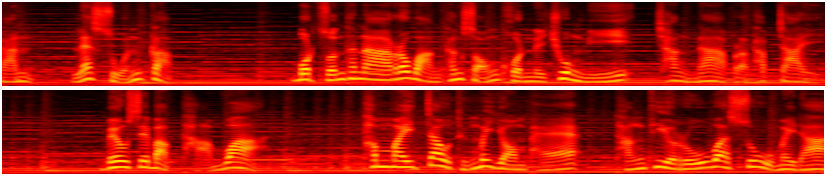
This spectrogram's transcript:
กันและสวนกลับ บทสนทนาระหว่างทั้งสองคนในช่วงนี้ช่างน่าประทับใจ เบลเซบับถามว่าทำไมเจ้าถึงไม่ยอมแพ้ ทั้งที่รู้ว่าสู้ไม่ได้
